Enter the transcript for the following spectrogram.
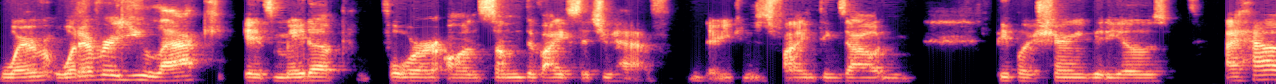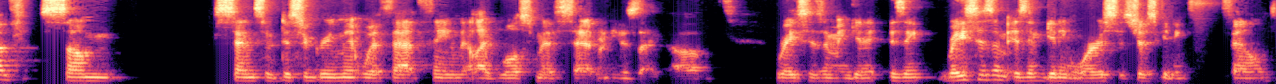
wherever whatever you lack it's made up for on some device that you have. There you can just find things out and people are sharing videos. I have some sense of disagreement with that thing that like will smith said when he was like uh, racism and getting isn't racism isn't getting worse it's just getting filmed.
